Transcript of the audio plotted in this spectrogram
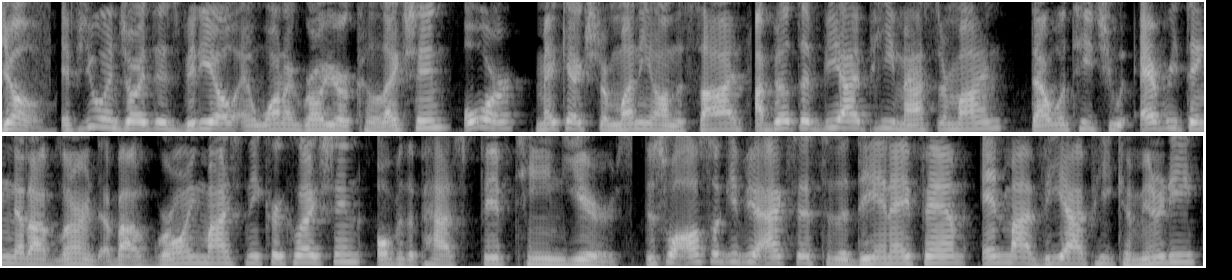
Yo, if you enjoyed this video and want to grow your collection or make extra money on the side, I built a VIP mastermind that will teach you everything that I've learned about growing my sneaker collection over the past 15 years. This will also give you access to the DNA fam in my VIP community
